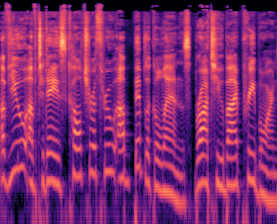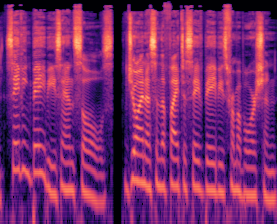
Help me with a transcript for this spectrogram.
a view of today's culture through a biblical lens, brought to you by Preborn, saving babies and souls. Join us in the fight to save babies from abortion.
